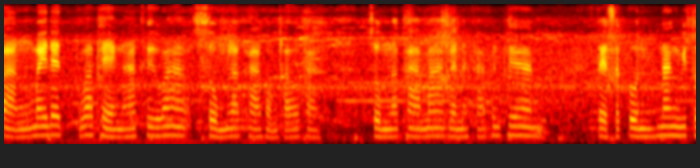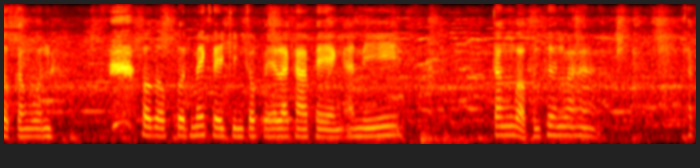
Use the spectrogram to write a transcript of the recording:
ฟังไม่ได้ว่าแพงนะ คือว่าสมราคาของเขาค่ะ สมราคามากเลยนะคะ เพื่อนๆ แต่สกลนั่งวิตกกังวล เพราะกับคนไม่เคยกินกาแฟราคาแพง อันนี้ต้องบอกเพื่อนๆว่า สัก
